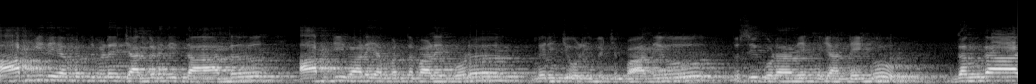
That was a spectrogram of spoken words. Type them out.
ਆਪ ਜੀ ਦੇ ਅੰਮ੍ਰਿਤ ਵੇਲੇ ਜਾਗਣ ਦੀ ਦਾਤ, ਆਪ ਜੀ ਵਾਲੇ ਅੰਮ੍ਰਿਤ ਵਾਲੇ ਗੁਣ ਮੇਰੀ ਝੋਲੀ ਵਿੱਚ ਪਾ ਦਿਓ। ਤੁਸੀਂ ਗੁਣਾਂ ਦੇ ਖਜ਼ਾਨੇ ਹੋ। ਗੰਗਾ,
